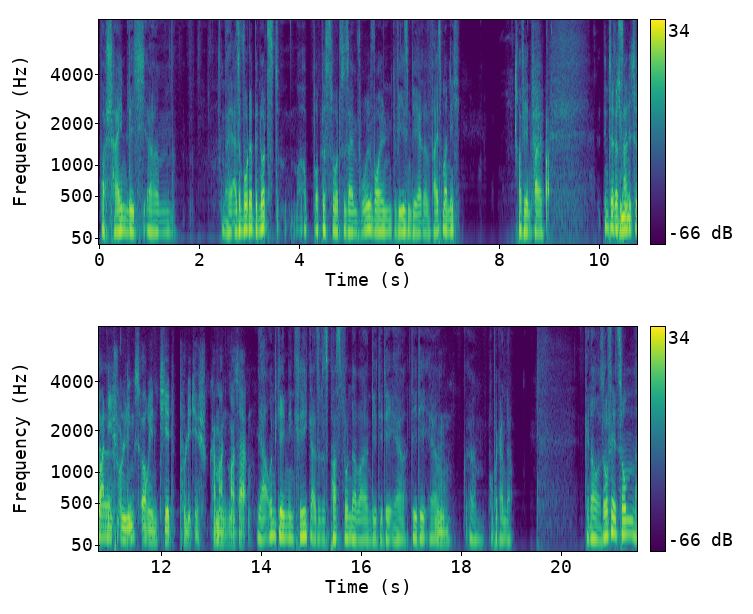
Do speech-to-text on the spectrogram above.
wahrscheinlich, ähm, naja, also wurde benutzt, ob, ob das so zu seinem Wohlwollen gewesen wäre, weiß man nicht. Auf jeden Fall. Interessant. Zumindest waren die schon linksorientiert politisch, kann man mal sagen. Ja, und gegen den Krieg, also das passt wunderbar in die DDR, DDR-Propaganda. Mhm. Ähm, genau, so viel zum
